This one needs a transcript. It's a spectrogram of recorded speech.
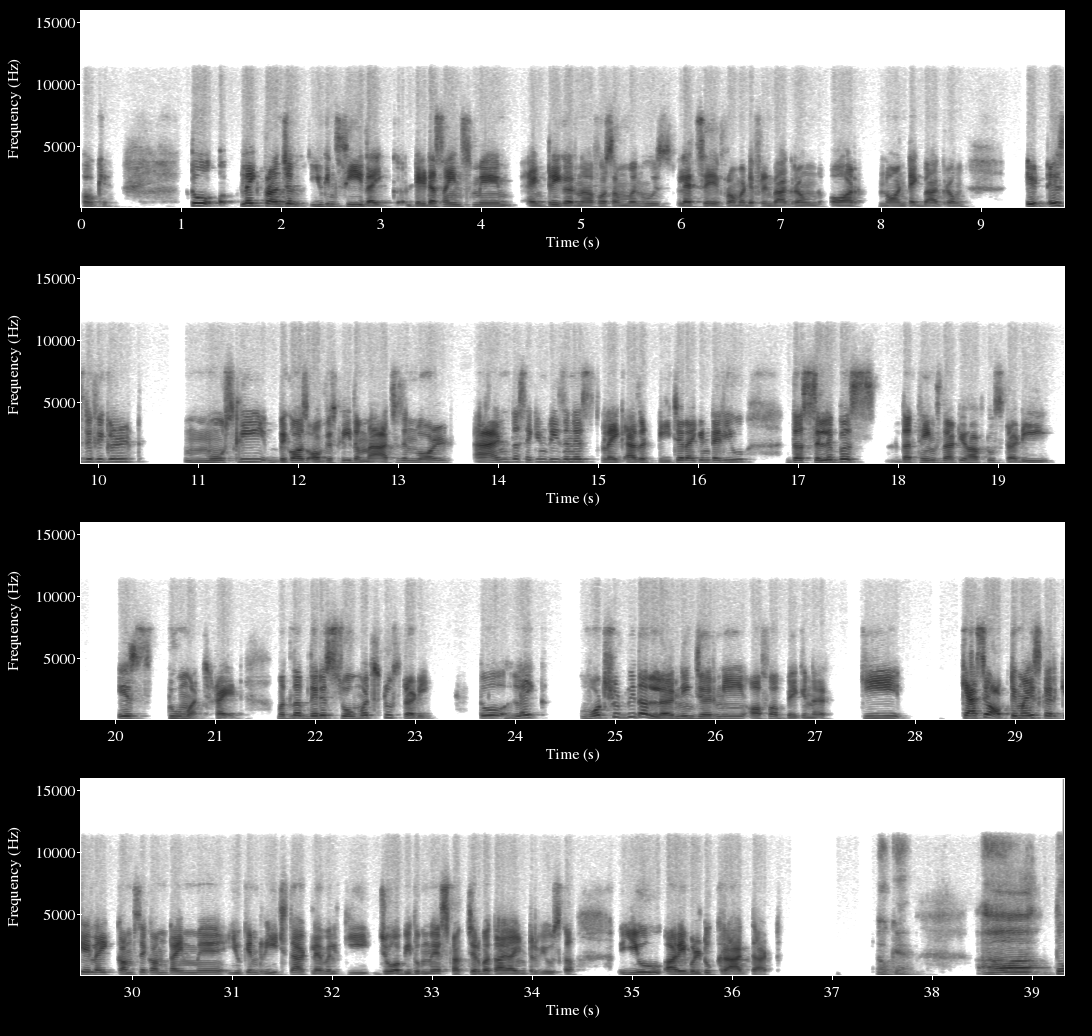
Okay. So like Pranjal, you can see like data science may entry karna for someone who is let's say from a different background or non-tech background. It is difficult mostly because obviously the maths is involved. And the second reason is like as a teacher, I can tell you the syllabus, the things that you have to study is too much, right? Matlab, there is so much to study. So Hmm. like what should be the learning journey of a beginner? कि कैसे optimize करके like कम से कम time में you can reach that level की जो अभी तुमने स्ट्रक्चर बताया इंटरव्यूज़ का you are able to crack that Okay. Uh, so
